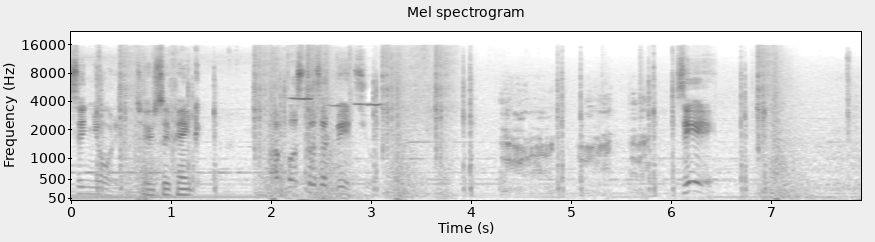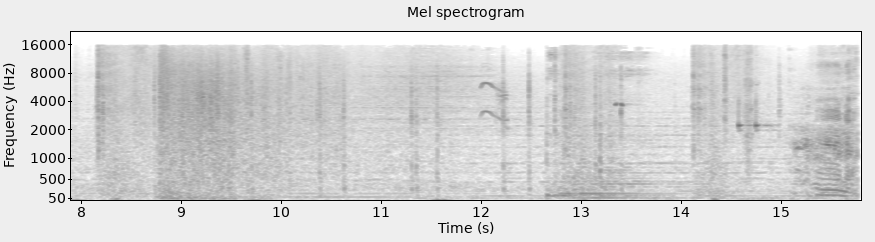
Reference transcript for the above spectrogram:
Seriously, Pink? A vostro servizio. Sì. Uh, no.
